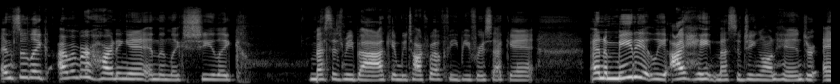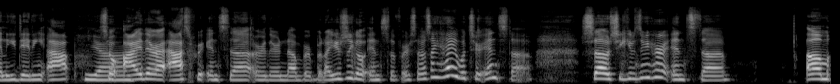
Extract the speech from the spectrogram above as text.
And so like I remember hearting it and then like she like messaged me back and we talked about Phoebe for a second. And immediately I hate messaging on Hinge or any dating app. Yeah. So either I ask for Insta or their number, but I usually go Insta first. So I was like, hey, what's your Insta? So she gives me her Insta. Um,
